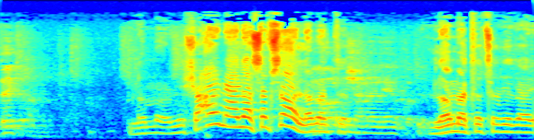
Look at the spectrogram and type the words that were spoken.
זה גרם. נשען על הספסל, למה לא, אתה... צריך לדעת?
